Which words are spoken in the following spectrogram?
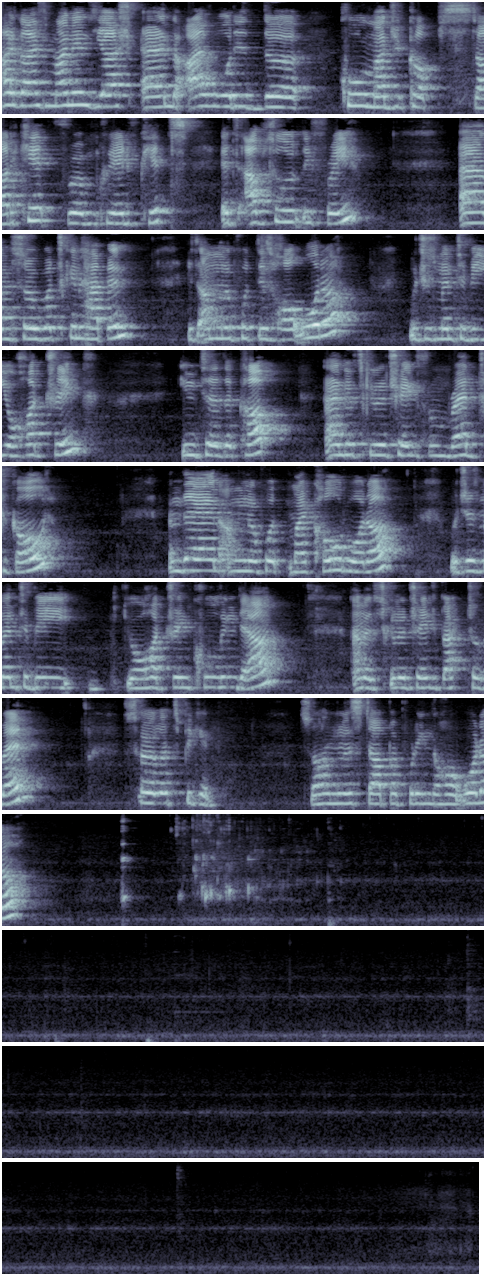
Hi guys, my name's Yash and I ordered the Cool Magic Cup starter kit from Creative Kits. It's absolutely free. And so what's going to happen is I'm going to put this hot water, which is meant to be your hot drink, into the cup and it's going to change from red to gold. And then I'm going to put my cold water, which is meant to be your hot drink cooling down, and it's going to change back to red. So let's begin. So I'm going to start by putting the hot water.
